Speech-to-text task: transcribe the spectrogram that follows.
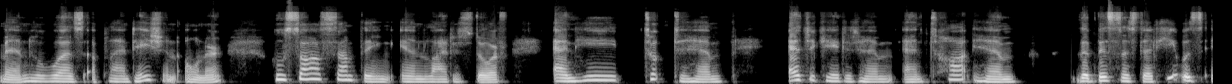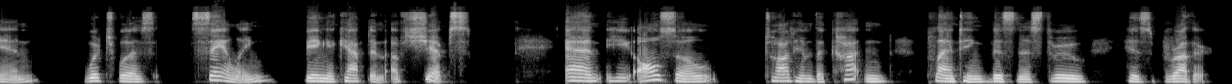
man who was a plantation owner who saw something in Leidesdorff and he took to him, educated him, and taught him the business that he was in, which was sailing, being a captain of ships. And he also taught him the cotton planting business through his brother.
